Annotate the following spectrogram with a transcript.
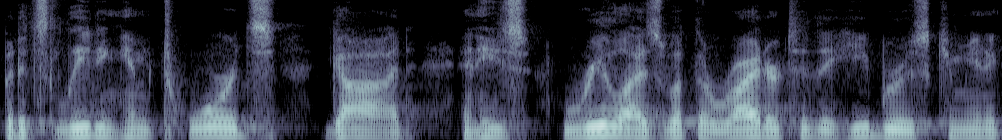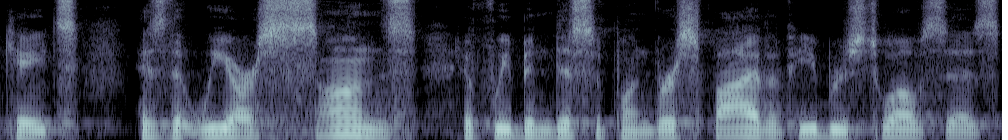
but it's leading him towards God. And he's realized what the writer to the Hebrews communicates is that we are sons if we've been disciplined. Verse 5 of Hebrews 12 says,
